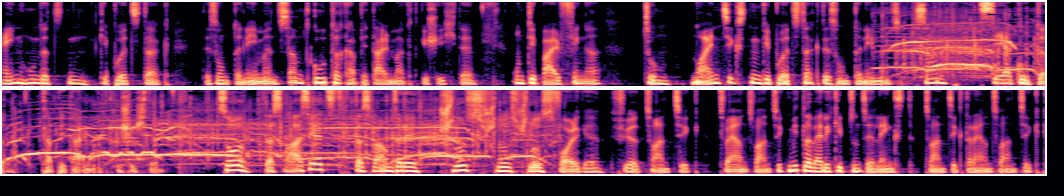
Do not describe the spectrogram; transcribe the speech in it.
100. Geburtstag des Unternehmens samt guter Kapitalmarktgeschichte und die Balfinger zum 90. Geburtstag des Unternehmens samt sehr guter Kapitalmarktgeschichte. So, das war's jetzt. Das war unsere Schluss, Schluss, Schlussfolge für 2022. Mittlerweile gibt es uns ja längst 2023.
